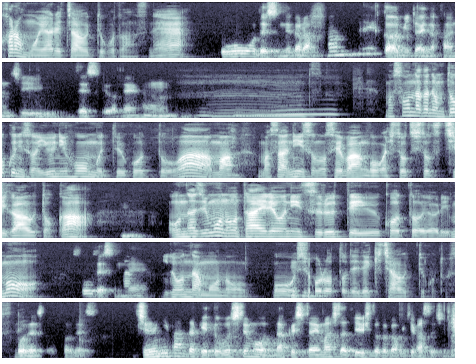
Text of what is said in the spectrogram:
からもやれちゃうってことなんですね。そうですね。だから、ハンメーカーみたいな感じですよね。うん。うんまあ、その中でも特にそのユニフォームっていうことは、まあ、まさにその背番号が一つ一つ違うとか同じものを大量にするっていうことよりもそうですね。いろんなものを小ロットでできちゃうってことですね。そうです。そうです。12番だけどうしてもなくしちゃいましたっていう人とかも来ますしね。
